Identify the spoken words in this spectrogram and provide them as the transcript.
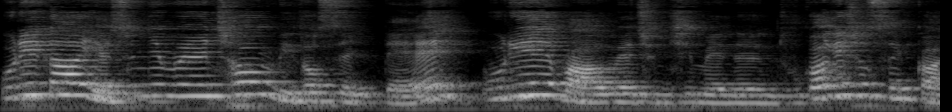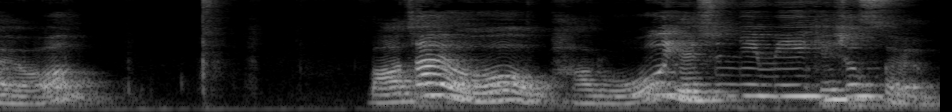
우리가 예수님을 처음 믿었을 때 우리의 마음의 중심에는 누가 계셨을까요? 맞아요. 바로 예수님이 계셨어요.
